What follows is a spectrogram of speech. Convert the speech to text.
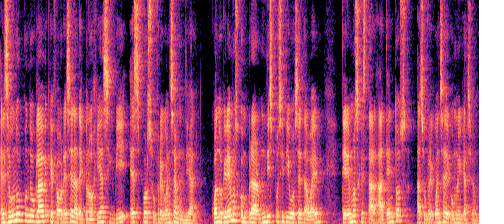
El segundo punto clave que favorece la tecnología Zigbee es por su frecuencia mundial. Cuando queremos comprar un dispositivo Z-Wave, tenemos que estar atentos a su frecuencia de comunicación.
